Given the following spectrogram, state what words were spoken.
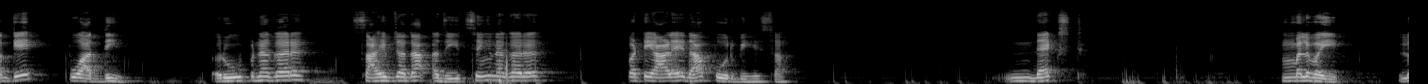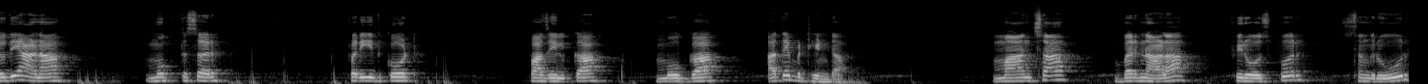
ਅੱਗੇ ਪੁਆਧੀ। ਰੂਪਨਗਰ ਸਾਹਿਬਜ਼ਾਦਾ ਅਜੀਤ ਸਿੰਘ ਨਗਰ, ਪਟਿਆਲੇ ਦਾ ਪੂਰਬੀ ਹਿੱਸਾ। ਨੈਕਸਟ ਮਲਵਈ, ਲੁਧਿਆਣਾ, ਮੁਕਤਸਰ, ਫਰੀਦਕੋਟ, ਫਾਜ਼ਿਲਕਾ, ਮੋਗਾ ਅਤੇ ਬਠਿੰਡਾ। ਮਾਨਸਾ, ਬਰਨਾਲਾ, ਫਿਰੋਜ਼ਪੁਰ, ਸੰਗਰੂਰ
